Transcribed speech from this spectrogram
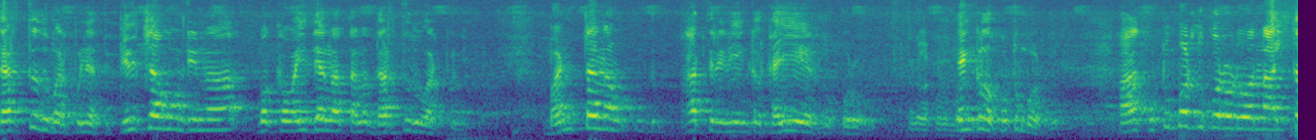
ದರ್ತದ ಬರ್ಪುನಿ ಅತ್ತ ಪಿಲ್ಚಾಮುಂಡಿನ ಬೊಕ್ಕ ವೈದ್ಯನ ತನ್ನ ದರ್ತದ ಬರ್ಪುನಿ ಬಂಟನ ಪಾತ್ರೆ ಎಂಕಲ್ ಕೈ ಹಿಡಿದು ಕೊರೋಡು ಎಂಕಲ ಕುಟುಂಬದ್ದು. ಆ ಕುಟುಂಬದ ಕೊರಡು ಅನ್ನ ಇತ್ತ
